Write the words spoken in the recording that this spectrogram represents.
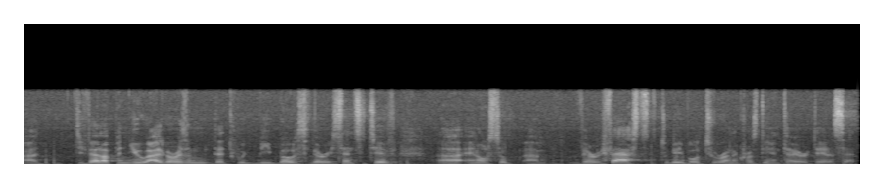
uh, develop a new algorithm that would be both very sensitive uh, and also um, very fast to be able to run across the entire data set.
